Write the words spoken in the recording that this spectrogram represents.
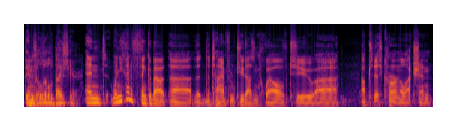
things a little dicier. And when you kind of think about uh, the, the time from 2012 to uh, up to this current election,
